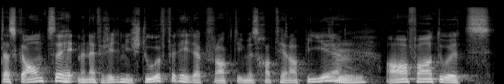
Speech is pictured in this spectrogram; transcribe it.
das Ganze hat man dann verschiedene Stufen. Die hat ja gefragt, wie man es therapieren kann. Mhm. Anfangen tut es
